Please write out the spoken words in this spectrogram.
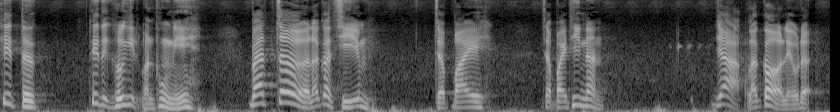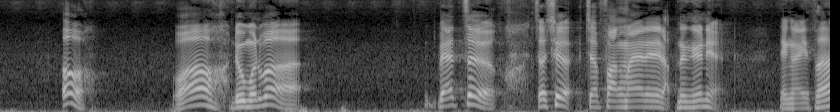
ที่ตึกที่ตึกธุรกิจวันพรุ่งนี้แบดเจอร์แล้วก็ทีม จะไปจะไปที่นั่น ยากแล้วก็เร็วด้วยโอ้ว้าวดูเหมือนว่าแบดเจอร์จะเชื่อจะฟังนายในระดับหนึ่งนะเนี่ยยังไงซะ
